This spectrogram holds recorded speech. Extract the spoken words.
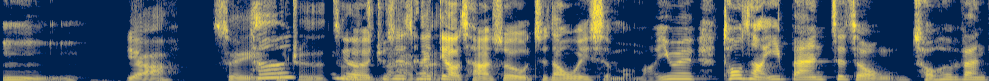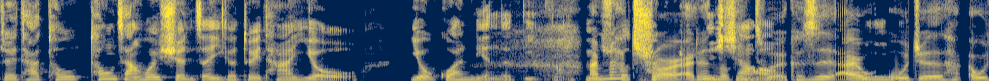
嗯，呀、yeah，所以我觉得这个就是在调查的时候，我知道为什么嘛？因为通常一般这种仇恨犯罪，他通通常会选择一个对他有有关联的地方。I'm not sure, I didn't look into it。可是，I、嗯、我觉得他，我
